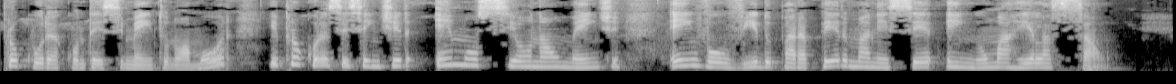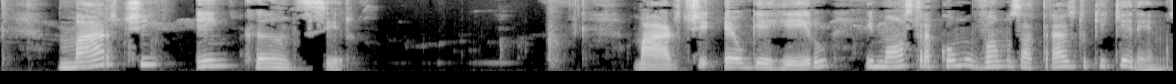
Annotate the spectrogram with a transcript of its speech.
Procura acontecimento no amor e procura se sentir emocionalmente envolvido para permanecer em uma relação. Marte em Câncer. Marte é o guerreiro e mostra como vamos atrás do que queremos.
